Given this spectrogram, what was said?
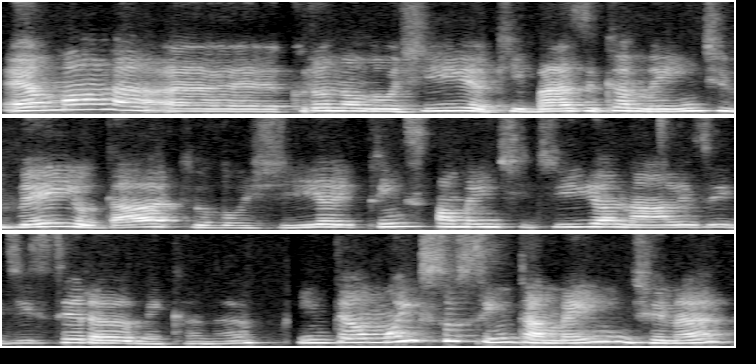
É uma é, cronologia que basicamente veio da arqueologia e principalmente de análise de cerâmica, né? Então, muito sucintamente, né,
